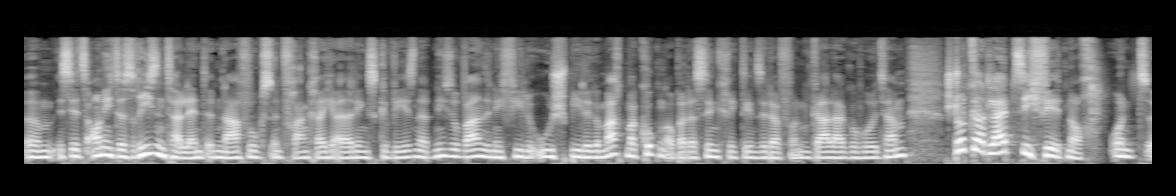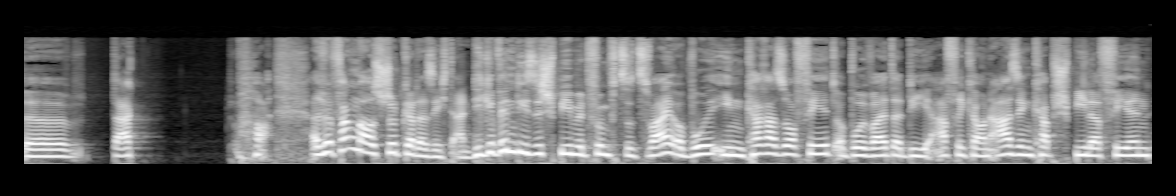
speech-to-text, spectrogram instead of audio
Ähm, ist jetzt auch nicht das Riesentalent im Nachwuchs in Frankreich allerdings gewesen, hat nicht so wahnsinnig viele U-Spiele gemacht. Mal gucken, ob er das hinkriegt, den sie da von Gala geholt haben. Stuttgart-Leipzig fehlt noch und äh, da also wir fangen mal aus Stuttgarter Sicht an. Die gewinnen dieses Spiel mit 5 zu 2, obwohl ihnen Karasor fehlt, obwohl weiter die Afrika- und Asien-Cup-Spieler fehlen,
